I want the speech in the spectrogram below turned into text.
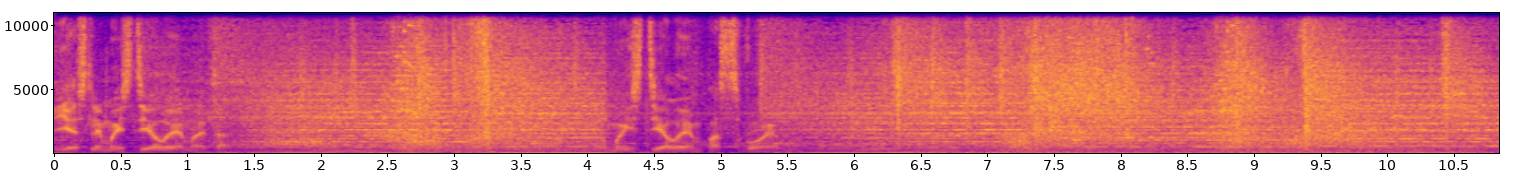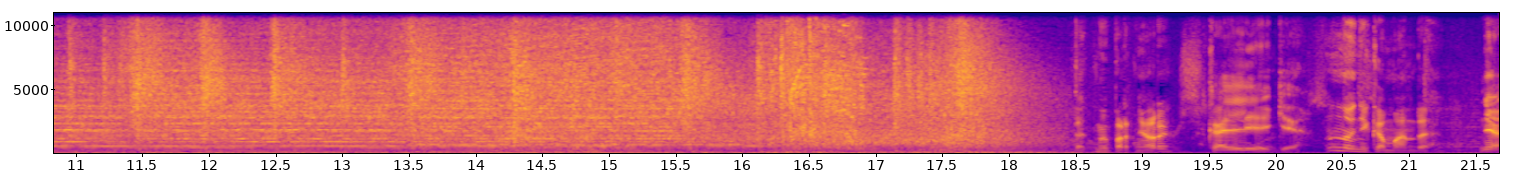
Если мы сделаем это, мы сделаем по-своему. Так мы партнеры, Коллеги. но не команда. Не.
